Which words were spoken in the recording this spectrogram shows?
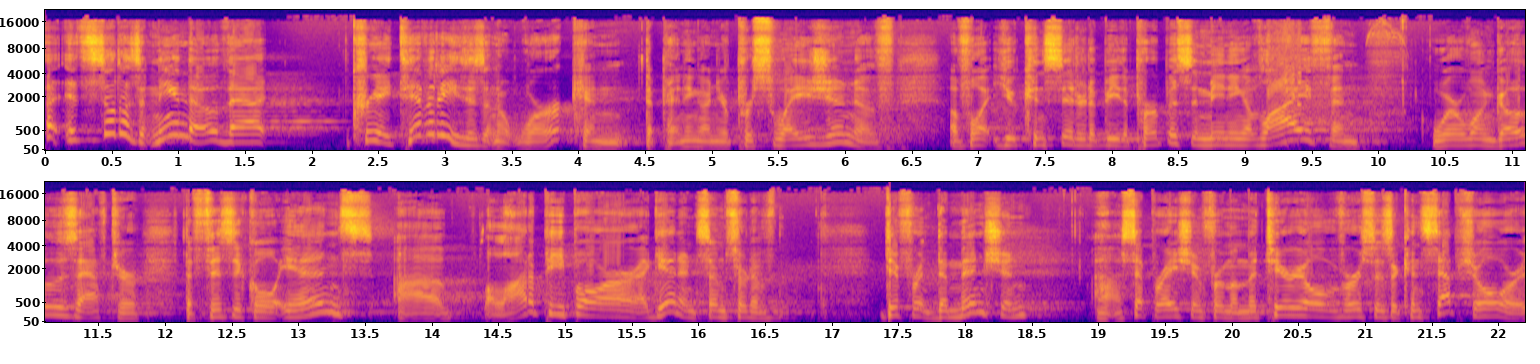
Uh, it still doesn't mean, though, that creativity isn't at work, and depending on your persuasion of, of what you consider to be the purpose and meaning of life and where one goes after the physical ends, uh, a lot of people are, again, in some sort of different dimension uh, separation from a material versus a conceptual, or,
